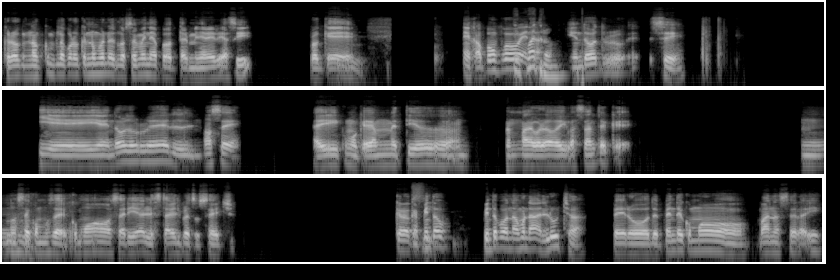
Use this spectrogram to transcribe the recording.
creo, no recuerdo qué número es WrestleMania, pero terminaría así. Porque en Japón fue ¿El buena. Y en WWE, sí. Y, en WWE, el- no sé. Ahí como que han metido, han malogrado ahí bastante que. Mm, No sé cómo, se, cómo sería el Styles versus Edge. Creo que Sí. pinta, pinta por una buena lucha, pero depende cómo van a ser ahí.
